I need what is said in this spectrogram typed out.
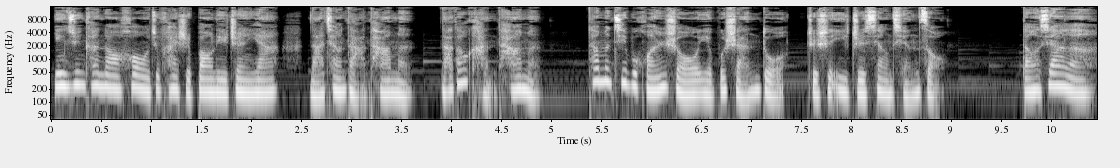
英军看到后就开始暴力镇压，拿枪打他们，拿刀砍他们。他们既不还手，也不闪躲，只是一直向前走。倒下了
